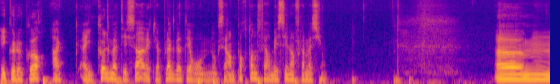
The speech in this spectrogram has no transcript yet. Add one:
et que le corps a y colmater ça avec la plaque d'athérome. Donc c'est important de faire baisser l'inflammation. Euh,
